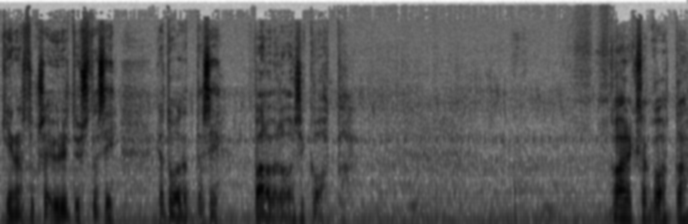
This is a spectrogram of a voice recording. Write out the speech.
kiinnostuksen yritystäsi ja tuotettasi palveluasi kohtaan. Kahdeksan kohta.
